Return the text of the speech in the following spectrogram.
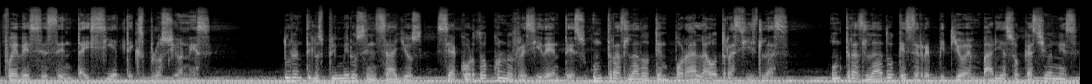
fue de 67 explosiones. Durante los primeros ensayos se acordó con los residentes un traslado temporal a otras islas, un traslado que se repitió en varias ocasiones,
